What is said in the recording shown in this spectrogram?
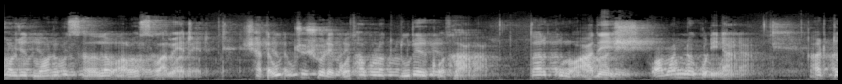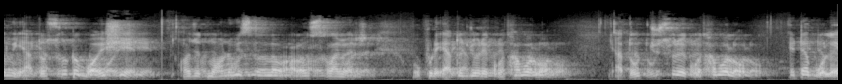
হজরত মহানবী সাল্লাহ আলাইসাল্লামের সাথে উচ্চ স্বরে কথা বলা তো দূরের কথা, তার কোনো আদেশ অমান্য করি না। আর তুমি এত ছোট বয়সে হজরত মহানবী সাল্লাহ আলাইসাল্লামের উপরে এত জোরে কথা বলো, এত উচ্চস্বরে কথা বলো, এটা বলে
